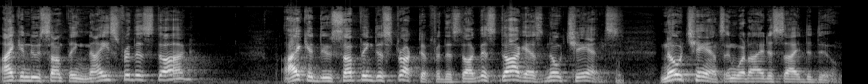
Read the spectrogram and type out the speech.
I can do something nice for this dog. I could do something destructive for this dog. This dog has no chance, no chance in what I decide to do.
